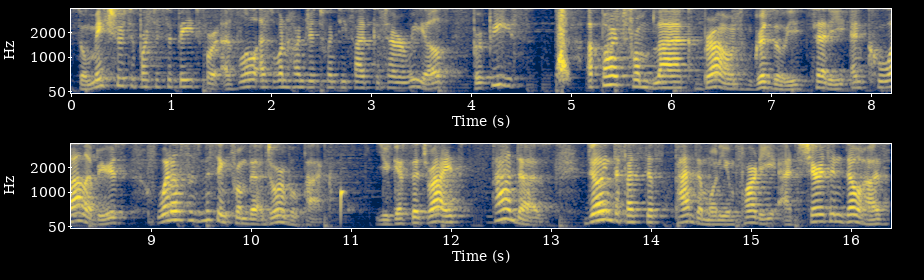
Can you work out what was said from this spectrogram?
So make sure to participate for as low as 125 Qatar riyals per piece. Apart from black, brown, grizzly, teddy, and koala bears, what else is missing from the adorable pack? You guessed it right, pandas! Join the festive Pandemonium party at Sheraton Doha's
